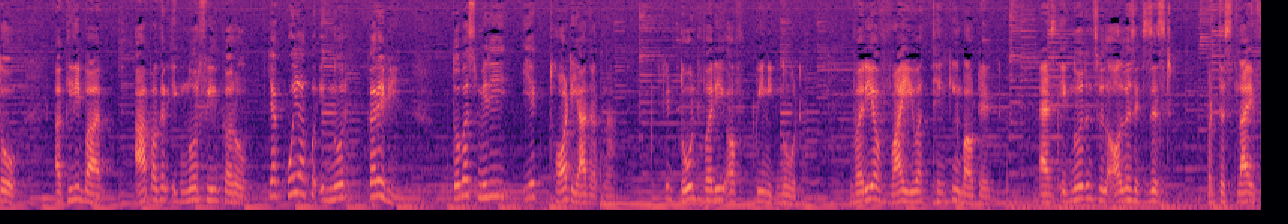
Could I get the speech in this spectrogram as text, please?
तो अगली बार आप अगर इग्नोर फील करो या कोई आपको इग्नोर करे भी तो बस मेरी एक थॉट याद रखना कि don't worry of been ignored worry of why you are thinking about it as ignorance will always exist but this life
